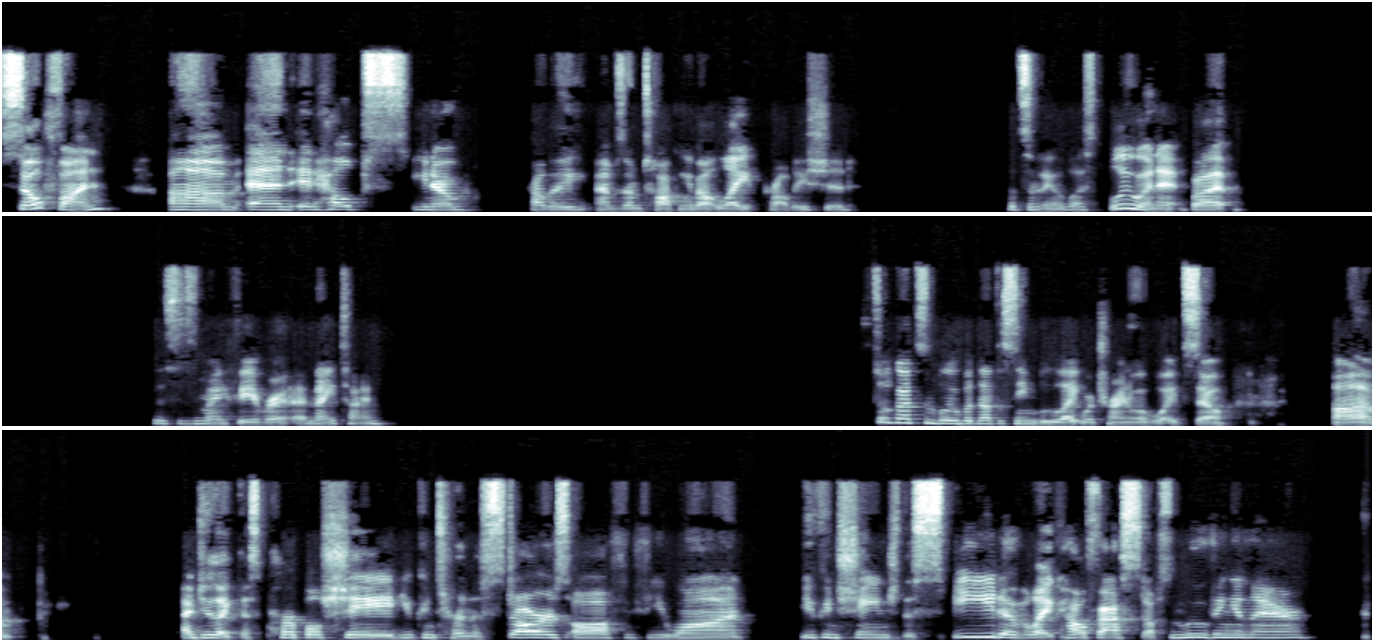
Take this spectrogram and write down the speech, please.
so fun. Um, and it helps, you know, probably as I'm talking about light, probably should put something less blue in it, but this is my favorite at nighttime. Still got some blue, but not the same blue light we're trying to avoid. So um, I do like this purple shade. You can turn the stars off if you want. You can change the speed of like how fast stuff's moving in there.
